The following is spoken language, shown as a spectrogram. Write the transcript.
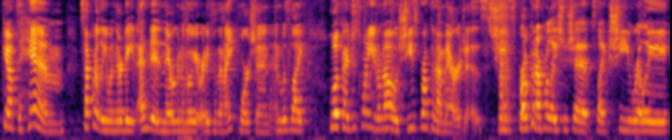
came up to him separately when their date ended, and they were gonna go get ready for the night portion, and was like. Look, I just want you to know she's broken up marriages. She's broken up relationships. Like she really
